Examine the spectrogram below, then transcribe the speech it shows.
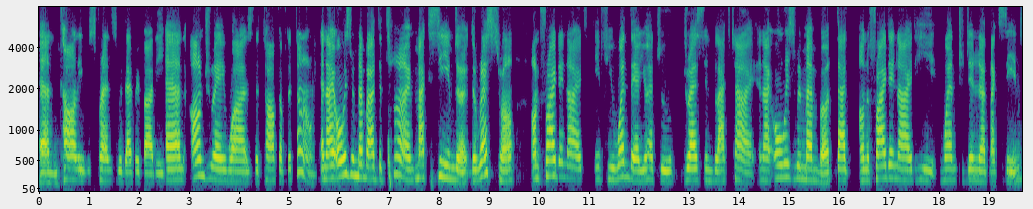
and Carly was friends with everybody. And Andre was the talk of the town. And I always remember at the time, Maxim's, the, the restaurant, on Friday night, if you went there, you had to dress in black tie. And I always remember that on a Friday night, he went to dinner at Maxim's,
